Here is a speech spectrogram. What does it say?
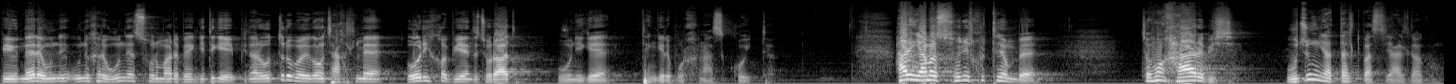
비 내래 운이카르 운에 소르마르 뱅기디기 비나르 우뚜르 벌공 작심에 어리커 비엔드 조랏 운이게 탱기르 부르하나스 고이트 하린 야마 소니 홀테연베 저홍 하르비시 우중 야딸 바스 얄가고.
